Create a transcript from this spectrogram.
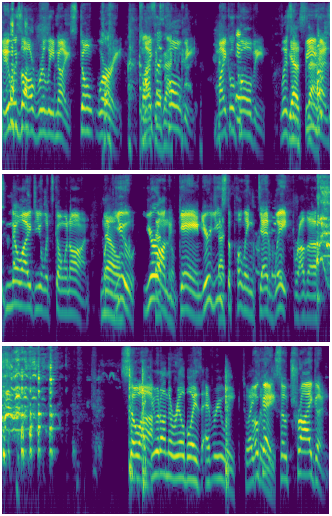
It was all really nice. Don't worry, Classic Michael Zach. Colby. Michael It- Colby. Listen, Yes, B Zach. has no idea what's going on. But No. you, you're on the game. You're used to pulling dead weight, brother. so uh, I do it on the Real Boys every week, twice. a Okay, week. so Trigun.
